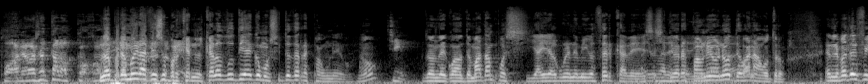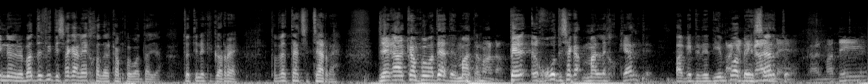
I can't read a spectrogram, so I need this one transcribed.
pues acabas hasta los cojones. No, pero es muy gracioso porque que- en el Call of Duty hay como sitios de respawneo, ¿no? Sí. Donde cuando te matan, pues si hay algún enemigo cerca de ese sitio de respawneo o no, te van a otro. En el Battlefield, no, en el Battlefield te saca lejos del campo de batalla. Entonces tienes que correr. Entonces te achicharras. Llega al campo de batalla, te mata. Te mata. Pero el juego te saca más lejos que antes. Para que te dé tiempo a pensar. Cálmate.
